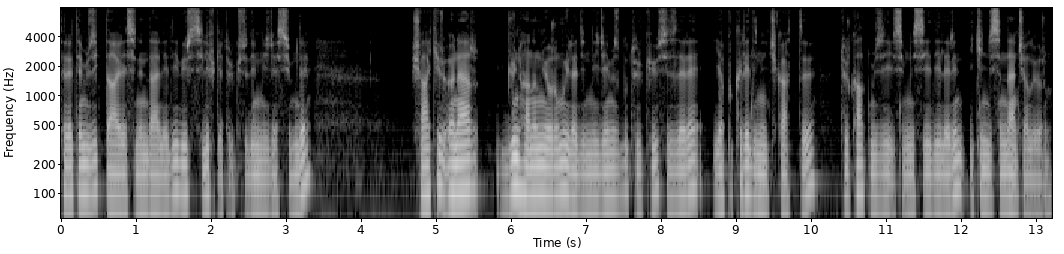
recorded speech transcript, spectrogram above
TRT Müzik Dairesi'nin derlediği bir Silifke türküsü dinleyeceğiz şimdi. Şakir Öner Günhan'ın yorumuyla dinleyeceğimiz bu türküyü sizlere Yapı Kredi'nin çıkarttığı Türk Halk Müziği isimli CD'lerin ikincisinden çalıyorum.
